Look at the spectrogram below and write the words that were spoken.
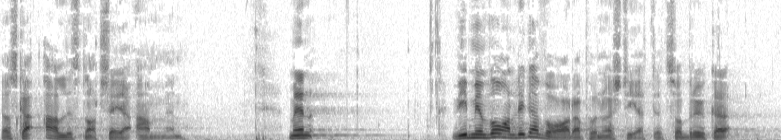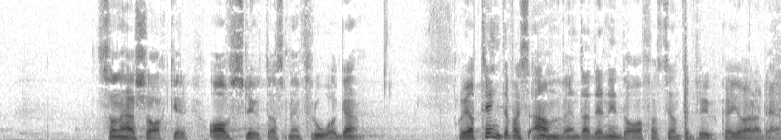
Jag ska alldeles snart säga amen. Men vid min vanliga vardag på universitetet så brukar sådana här saker avslutas med en fråga. Och jag tänkte faktiskt använda den idag, fast jag inte brukar göra det.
